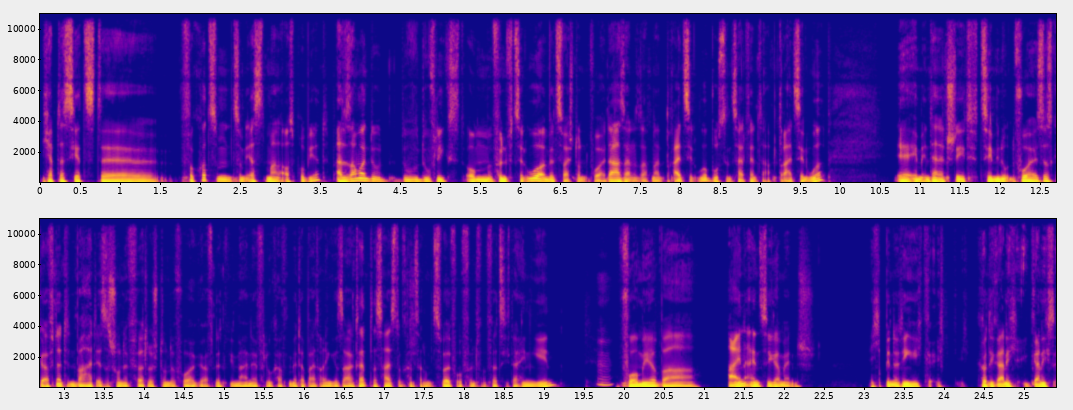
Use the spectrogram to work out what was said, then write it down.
Ich habe das jetzt äh, vor kurzem zum ersten Mal ausprobiert. Also sag mal, du, du, du fliegst um 15 Uhr und willst zwei Stunden vorher da sein. Dann sagt man 13 Uhr, buchst den Zeitfenster ab 13 Uhr. Äh, Im Internet steht, zehn Minuten vorher ist es geöffnet. In Wahrheit ist es schon eine Viertelstunde vorher geöffnet, wie meine Flughafenmitarbeiterin gesagt hat. Das heißt, du kannst dann um 12.45 Uhr dahin gehen. Mhm. Vor mir war ein einziger Mensch. Ich bin ich, ich, ich konnte gar nicht, gar nicht,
